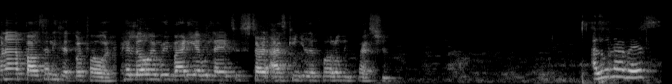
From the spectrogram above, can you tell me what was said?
Una pausa, Lisette, por favor. Hello, everybody. I would like to start asking you the following question. ¿Alguna vez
